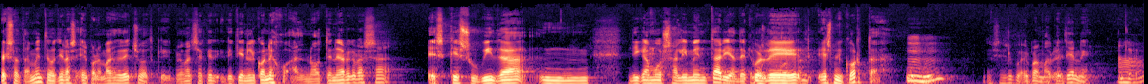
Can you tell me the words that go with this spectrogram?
Exactamente, no tienes- el problema de hecho que el problema que tiene el conejo al no tener grasa es que su vida, mm, digamos, alimentaria después de es muy corta. Ese es el problema que tiene. Ah.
